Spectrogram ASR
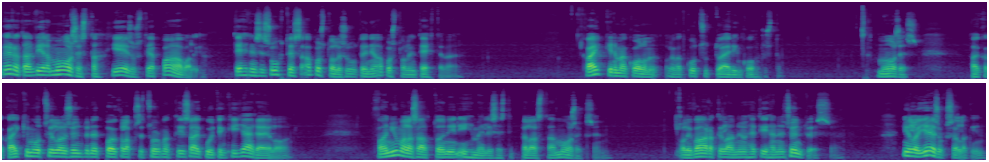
Verrataan vielä Moosesta, Jeesusta ja Paavalia, tehden se suhteessa apostolisuuteen ja apostolin tehtävään. Kaikki nämä kolme olivat kutsuttu äidin kohdusta. Mooses, vaikka kaikki muut silloin syntyneet poikalapset surmattiin, sai kuitenkin jäädä eloon. Vain Jumala saattoi niin ihmeellisesti pelastaa Mooseksen. Oli vaaratilanne jo heti hänen syntyessään. Niillä on Jeesuksellakin.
